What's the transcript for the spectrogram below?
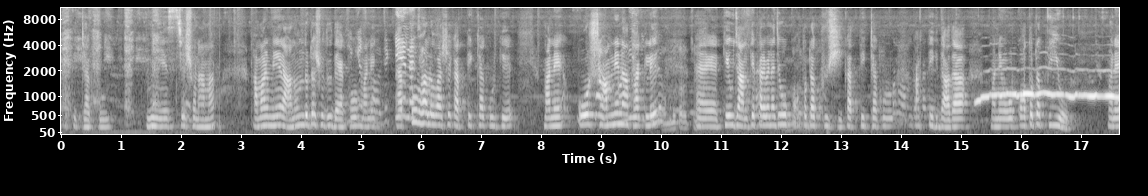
কার্তিক ঠাকুর নিয়ে এসছে সোনামা আমার মেয়ের আনন্দটা শুধু দেখো মানে এত ভালোবাসে কার্তিক ঠাকুরকে। মানে ওর সামনে না থাকলে কেউ জানতে পারবে না যে ও কতটা খুশি। কার্তিক ঠাকুর কার্তিক দাদা মানে ওর কতটা প্রিয়। মানে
